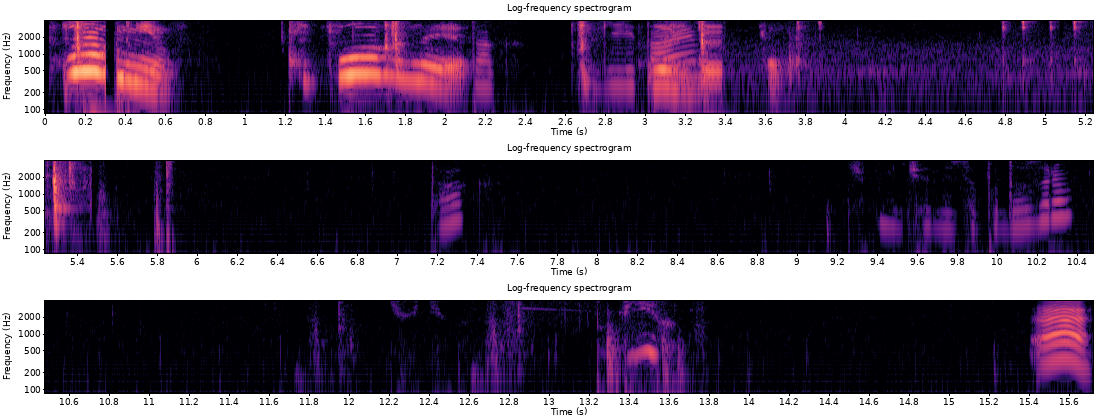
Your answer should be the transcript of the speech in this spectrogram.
Вспомнив. Вспомнив. Так, злітаємо. Подожди. Так. Щоб нічого не заподозрив. Побіг. Е!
